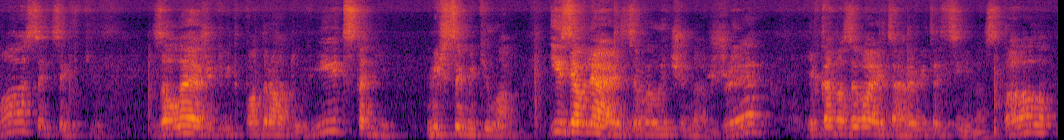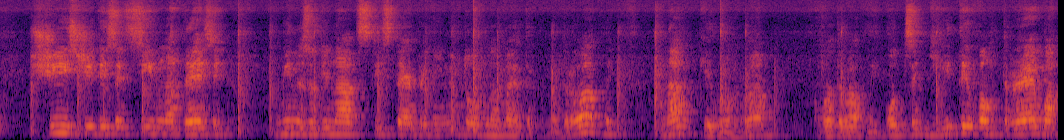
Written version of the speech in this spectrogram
маси цих тіл залежить від квадрату відстані між цими тілами. І з'являється величина G, яка називається гравітаційна стала 6,67 на 10 мінус 11 степені ньютон на метр квадратний на кілограм квадратний. Оце діти вам треба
